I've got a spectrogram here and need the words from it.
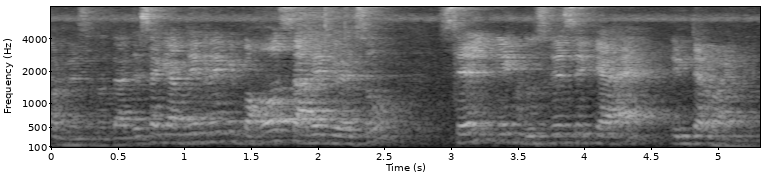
फॉर्मेशन होता है। जैसा कि आप देख रहे हैं कि बहुत सारे जो है सो सेल एक दूसरे से क्या है? इंटरवाइन है।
